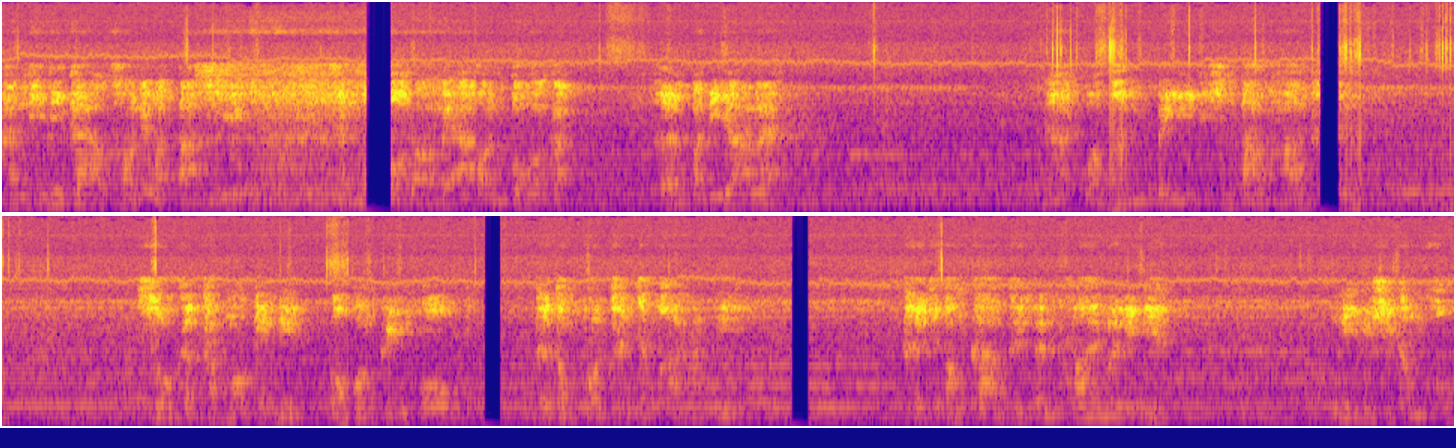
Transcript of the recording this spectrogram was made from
ทันทีที่ก้าวเข้าในวัดป่านี้ฉันบอกว่าไม่อาจถอนตัวกลับเธอปฏิญาณแล้วนานกว่าพันปีที่ฉันตามหาเธอสู้กับทัพมอร์แกนี่กองป้องกริงโฮเธอต้องปลดฉันจากภาระนี้ อจะต้องก้าวขึ้นเป็นพลายเมอริเนียนนี่ไม่ใช่คำขอ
